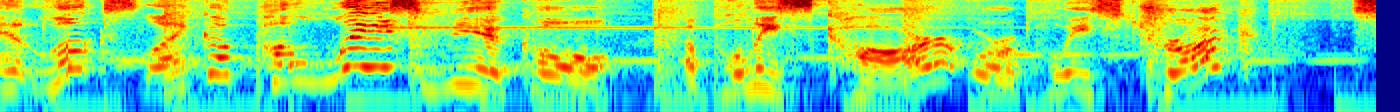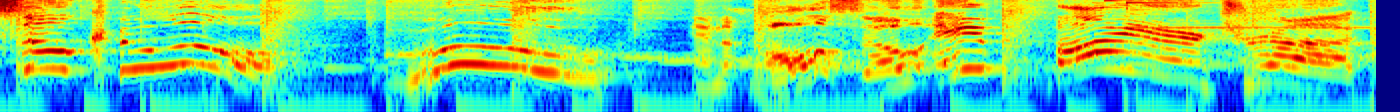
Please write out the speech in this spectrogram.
It looks like a police vehicle. A police car or a police truck? So cool! Ooh! And also a fire truck!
